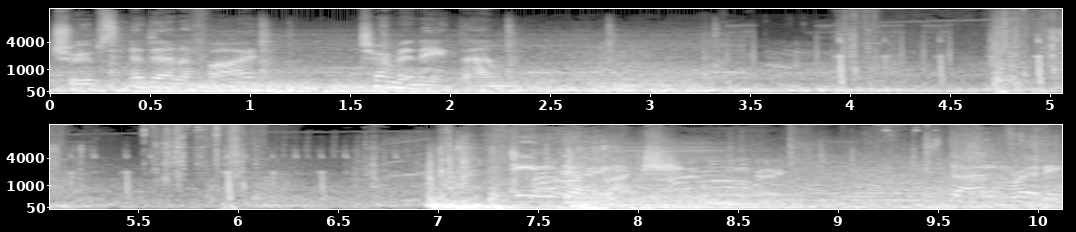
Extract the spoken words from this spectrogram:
troops identified. Terminate them. Team deathmatch. Stand ready.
